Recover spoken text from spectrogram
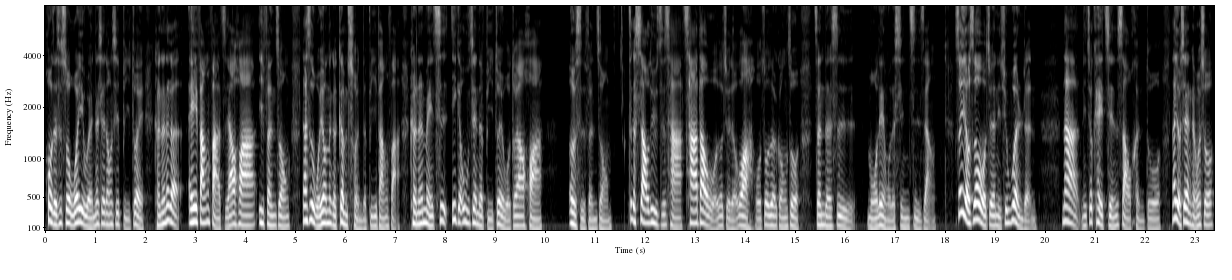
或者是说我以为那些东西比对，可能那个 A 方法只要花一分钟，但是我用那个更蠢的 B 方法，可能每次一个物件的比对我都要花二十分钟。这个效率之差，差到我都觉得哇，我做这个工作真的是磨练我的心智这样。所以有时候我觉得你去问人。那你就可以减少很多。那有些人可能会说：“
